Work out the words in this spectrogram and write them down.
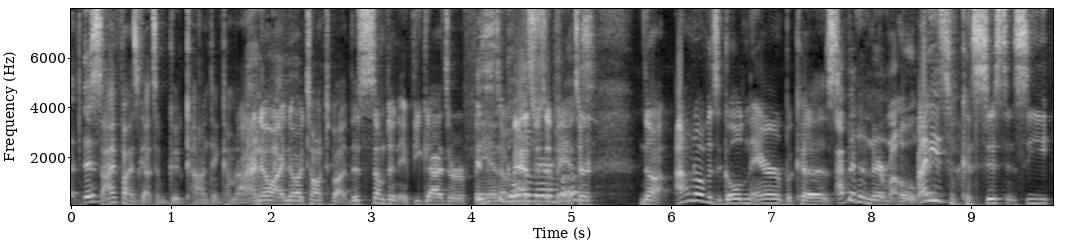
uh, This, Sci-fi's got some good content coming out. I know, I know. I talked about this. Is something if you guys are a fan of Masters of Banter. No, I don't know if it's a golden era because I've been in there my whole life. I need some consistency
